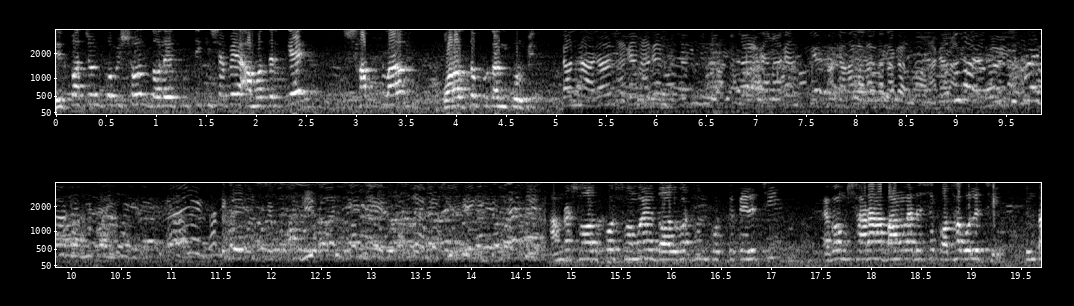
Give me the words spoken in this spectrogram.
নির্বাচন কমিশন দলের প্রতীক হিসাবে আমাদেরকে সাপলা বরাদ্দ প্রদান করবে। আমরা স্বল্প সময়ে দল গঠন করতে পেরেছি এবং সারা বাংলাদেশে কথা বলেছি। কিন্তু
